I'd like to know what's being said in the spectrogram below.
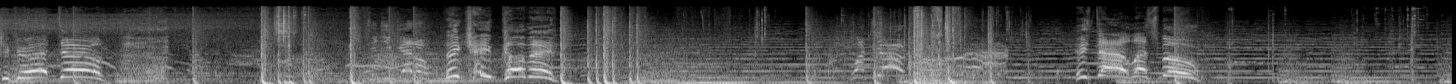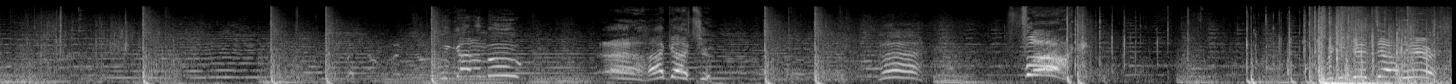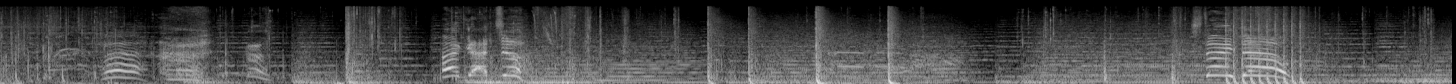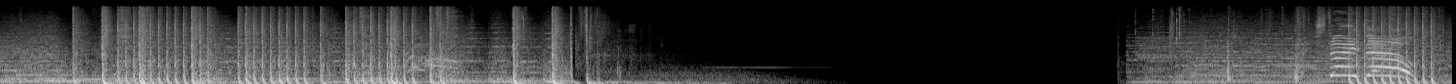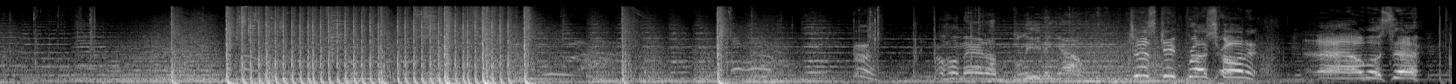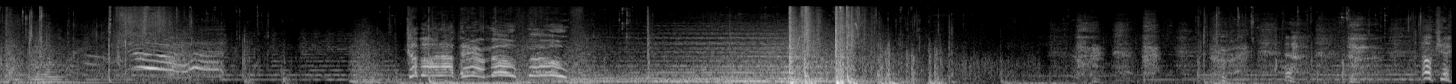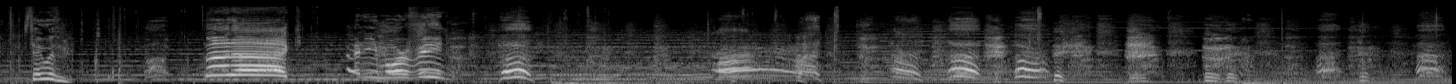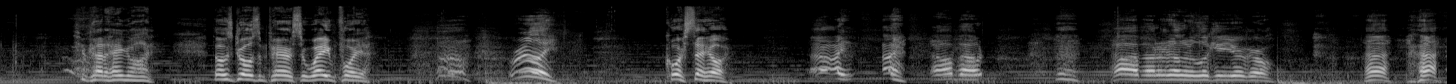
Keep your head down! Did you get him? They keep coming! Watch out! He's down! Let's move! We gotta move! Ah, I got you! Ah. Fuck! We can get down here! I got you! Bleeding out. Just keep pressure on it! Ah, almost there! Come on up here! Move, move! Okay, stay with me. Medic! I need morphine. You gotta hang on. Those girls in Paris are waiting for you. Really? Of course they are. I, I, how about, how about another look at your girl? Huh?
